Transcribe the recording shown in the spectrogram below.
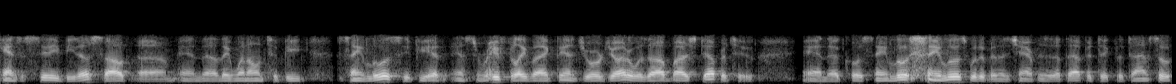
Kansas City beat us out, um, and uh, they went on to beat St. Louis. If you had instant replay back then, George Orta was out by a step or two and of course St. Louis St. Louis would have been the champions at that particular time. So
